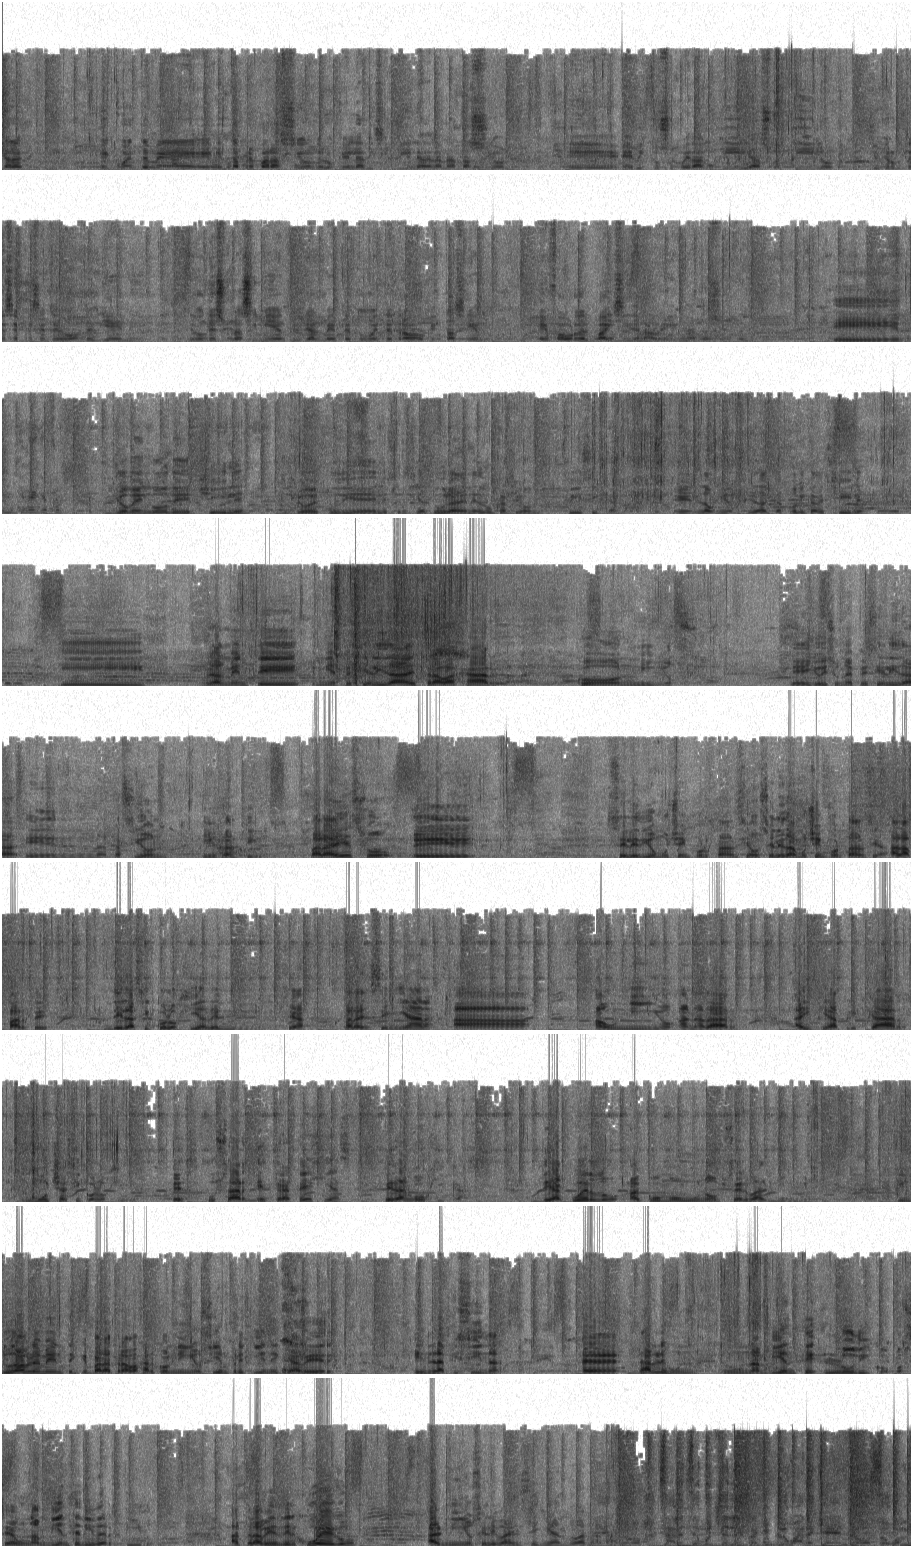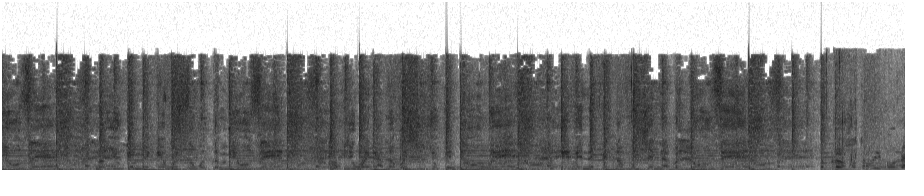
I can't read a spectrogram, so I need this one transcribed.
Eh, cuénteme eh, esta preparación de lo que es la disciplina de la natación. Eh, he visto su pedagogía, su estilo. Yo quiero que usted se presente de dónde viene, de dónde es su nacimiento y realmente todo este trabajo que está haciendo en favor del país y de la. Eh, yo vengo de Chile, yo estudié licenciatura en educación física en la Universidad Católica de Chile y realmente mi especialidad es trabajar con niños. Eh, yo hice una especialidad en natación infantil. Para eso eh, se le dio mucha importancia o se le da mucha importancia a la parte de la psicología del niño. O sea, para enseñar a, a un niño a nadar hay que aplicar mucha psicología. Es usar estrategias pedagógicas de acuerdo a cómo uno observa al niño. Indudablemente que para trabajar con niños siempre tiene que haber en la piscina eh, darles un, un ambiente lúdico, o sea, un ambiente divertido. A través del juego al niño se le va enseñando a nadar.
